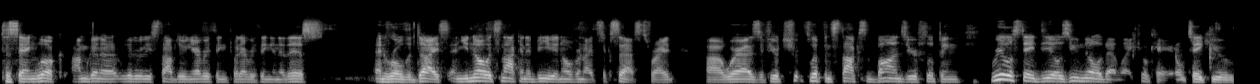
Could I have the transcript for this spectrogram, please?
to saying, look, I'm going to literally stop doing everything, put everything into this and roll the dice and you know it's not going to be an overnight success right? Uh, whereas if you're tr- flipping stocks and bonds you're flipping real estate deals you know that like okay it'll take you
